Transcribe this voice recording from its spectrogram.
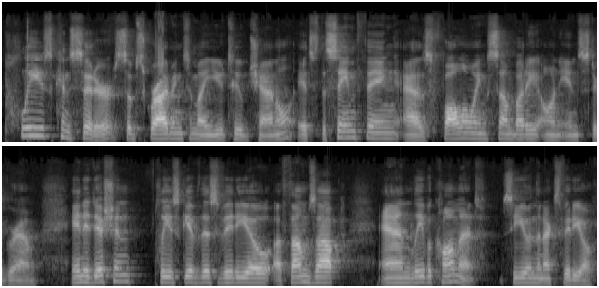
please consider subscribing to my YouTube channel. It's the same thing as following somebody on Instagram. In addition, please give this video a thumbs up and leave a comment. See you in the next video.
